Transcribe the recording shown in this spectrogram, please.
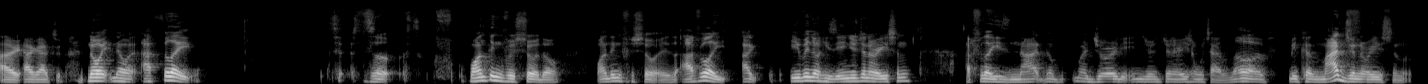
I, I got you. No, no, I feel like so, so one thing for sure though, one thing for sure is I feel like I even though he's in your generation, I feel like he's not the majority in your generation, which I love because my generation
